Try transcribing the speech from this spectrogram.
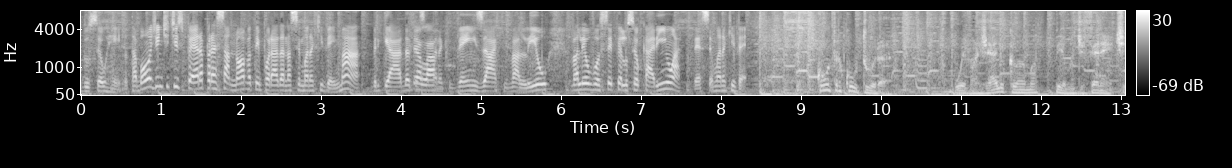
do seu reino, tá bom? A gente te espera pra essa nova temporada na semana que vem. Má, obrigada. Até Até lá. semana que vem. Isaac, valeu. Valeu você pelo seu carinho. Até semana que vem. Contra a cultura. O Evangelho clama pelo diferente.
